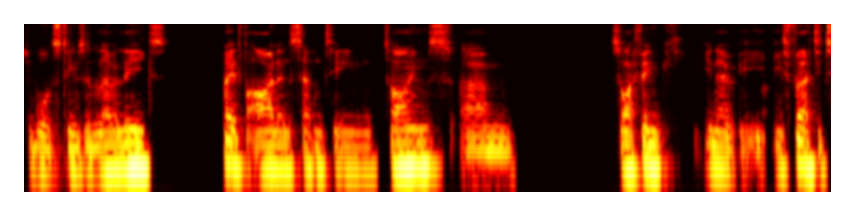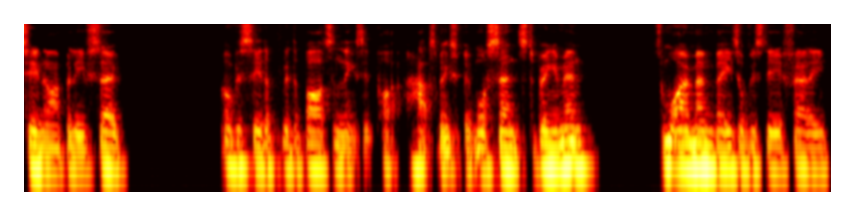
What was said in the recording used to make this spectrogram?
towards teams in the lower leagues. Played for Ireland 17 times. Um, so I think, you know, he, he's 32 now, I believe. So obviously, the, with the Barton links, it perhaps makes a bit more sense to bring him in. From what I remember, he's obviously a fairly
